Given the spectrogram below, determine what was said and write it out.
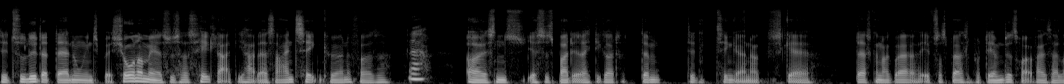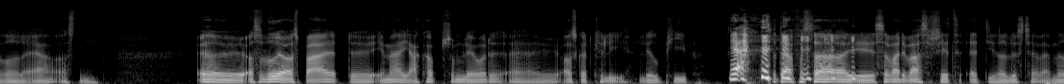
det er tydeligt, at der er nogle inspirationer, men jeg synes også helt klart, at de har deres egen ting kørende for sig. Ja. Og jeg synes, jeg synes bare, det er rigtig godt. Dem, det tænker jeg nok skal... Der skal nok være efterspørgsel på dem, det tror jeg faktisk allerede, der er. Og, sådan. Øh, og så ved jeg også bare, at øh, Emma og Jakob, som laver det, er, øh, også godt kan lide Lil Peep. Ja. så derfor så, øh, så var det bare så fedt, at de havde lyst til at være med.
